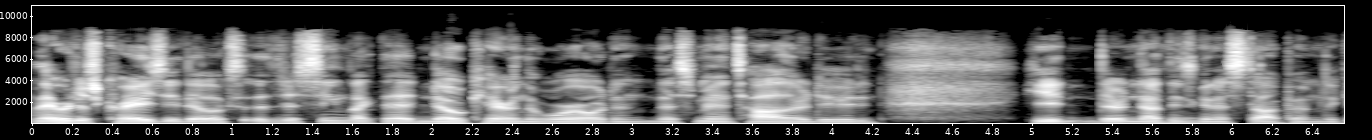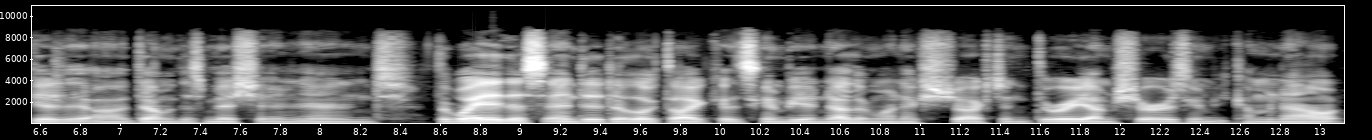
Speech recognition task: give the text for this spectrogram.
they were just crazy. They looked, it just seemed like they had no care in the world. And this man Tyler, dude, he there nothing's gonna stop him to get uh, done with this mission. And the way this ended, it looked like it's gonna be another one. Extraction Three, I'm sure, is gonna be coming out.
